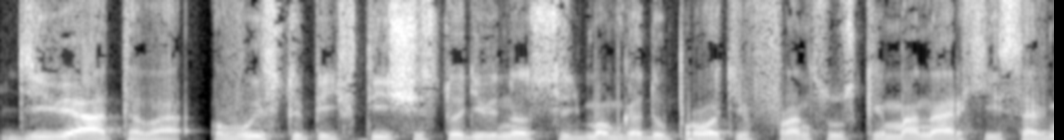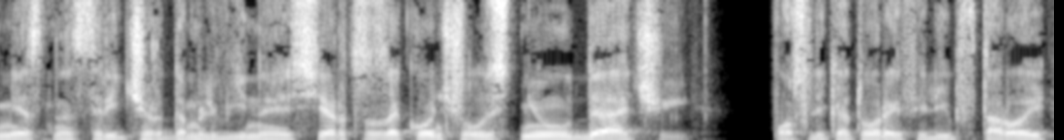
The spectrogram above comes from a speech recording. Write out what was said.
IX выступить в 1197 году против французской монархии совместно с Ричардом Львиное Сердце закончилась неудачей, после которой Филипп II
